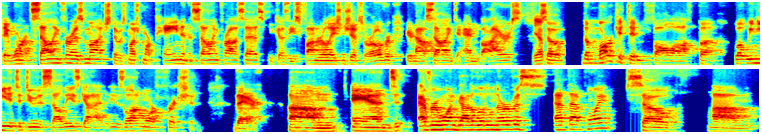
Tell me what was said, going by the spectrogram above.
They weren't selling for as much. There was much more pain in the selling process because these fund relationships were over. You're now selling to end buyers. Yep. So the market didn't fall off, but what we needed to do to sell these guys is a lot more friction there. Um, and everyone got a little nervous at that point. So, um,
